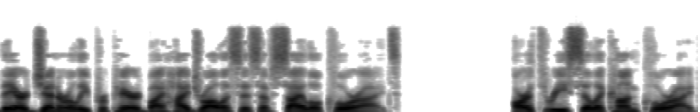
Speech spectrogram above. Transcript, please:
They are generally prepared by hydrolysis of silyl chlorides, R3 silicon chloride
